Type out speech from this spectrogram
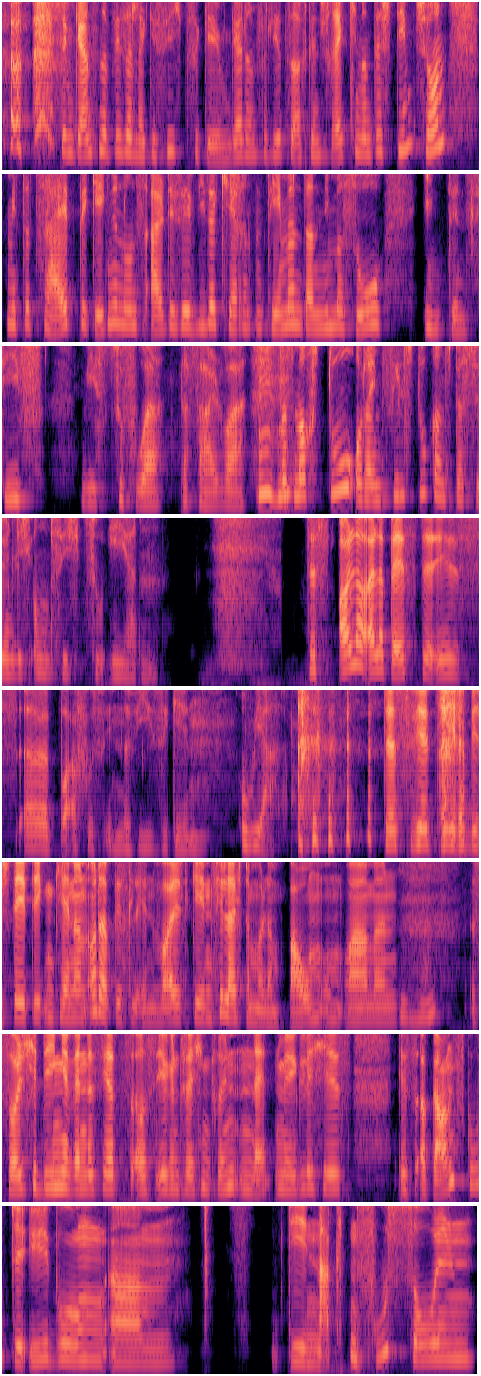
Dem Ganzen ein bisschen ein Gesicht zu geben, gell? dann verliert es auch den Schrecken. Und das stimmt schon, mit der Zeit begegnen uns all diese wiederkehrenden Themen dann nicht mehr so intensiv, wie es zuvor der Fall war. Mhm. Was machst du oder empfiehlst du ganz persönlich, um sich zu erden? Das aller, allerbeste ist äh, barfuß in der Wiese gehen. Oh ja. das wird jeder bestätigen können. Oder ein bisschen in den Wald gehen, vielleicht einmal einen Baum umarmen. Mhm. Solche Dinge, wenn das jetzt aus irgendwelchen Gründen nicht möglich ist, ist eine ganz gute Übung, ähm, die nackten Fußsohlen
